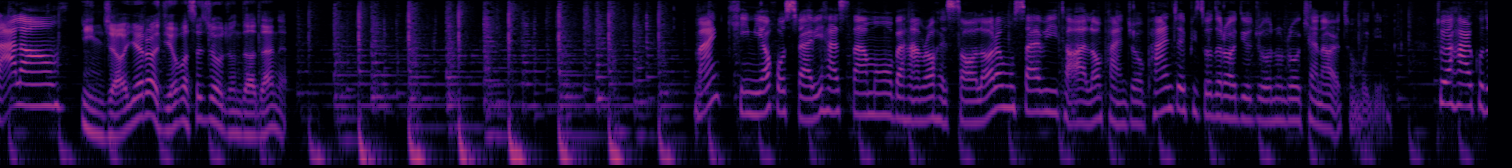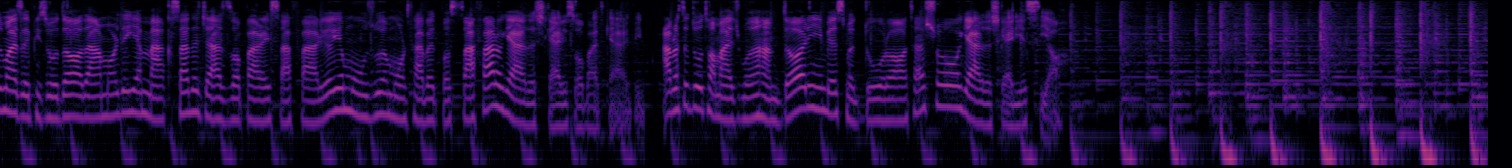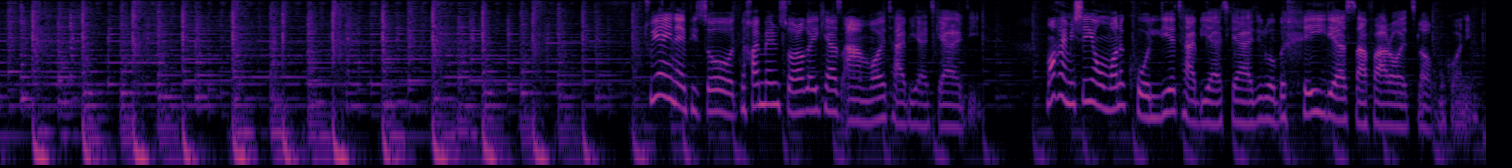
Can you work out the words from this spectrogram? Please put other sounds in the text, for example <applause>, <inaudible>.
سلام. اینجا یه رادیو واسه جلون دادنه. من کیمیا خسروی هستم و به همراه سالار موسوی تا الان 55 اپیزود رادیو جلون رو کنارتون بودیم. توی هر کدوم از اپیزودها در مورد یه مقصد جذاب برای سفر یا یه موضوع مرتبط با سفر و گردشگری صحبت کردیم. البته دو تا مجموعه هم داریم به اسم دور آتش و گردشگری سیاه. توی این اپیزود می‌خوایم بریم سراغ یکی از انواع طبیعت گردی. ما همیشه یه عنوان کلی طبیعت گردی رو به خیلی از سفرها اطلاق می‌کنیم.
